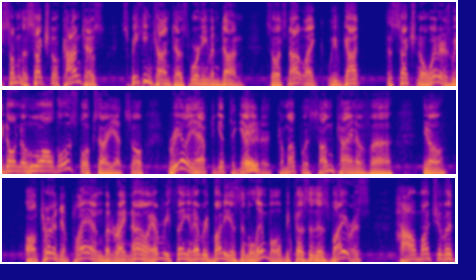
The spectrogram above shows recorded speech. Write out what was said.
some of the sectional contests, speaking contests, weren't even done. So it's not like we've got the sectional winners. We don't know who all those folks are yet. So really have to get together to come up with some kind of, uh, you know, alternative plan. But right now, everything and everybody is in limbo because of this virus how much of it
